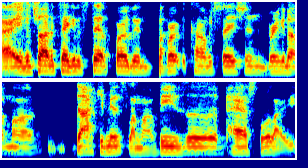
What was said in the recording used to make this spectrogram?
I even try to take it a step further and divert the conversation, bringing up my documents like my visa passport. Like, you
